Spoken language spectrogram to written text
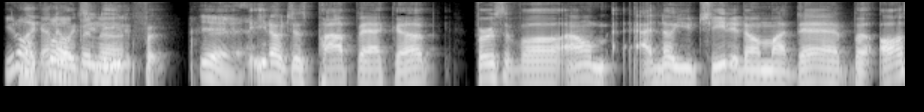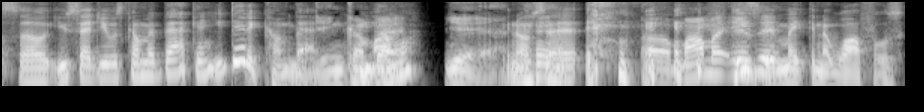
you don't Like I pull know up what you in need. For, yeah. you don't just pop back up. First of all, I don't. I know you cheated on my dad, but also you said you was coming back, and you didn't come back. Didn't come Mama. back. Yeah. You know what I'm saying? Uh, Mama, He's is been it? making the waffles.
